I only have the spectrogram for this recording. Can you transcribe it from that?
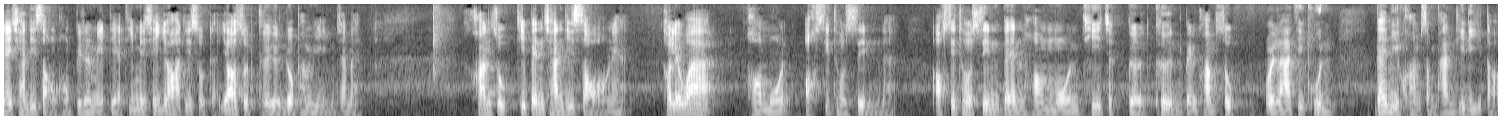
นชั้นที่ 2 ของพีระมิดเนี่ยที่ไม่ใช่ยอดที่สุดยอดสุดคือโดพามีนใช่ไหมความสุขที่เป็นชั้นที่2เนี่ยเขาเรียกว่าฮอร์โมนออกซิโทซินนะ ออกซิโทซินเป็นฮอร์โมนที่จะเกิดขึ้นเป็นความสุข เวลาที่คุณได้มีความสัมพันธ์ที่ดีต่อ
